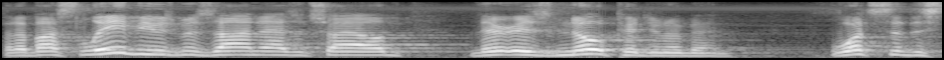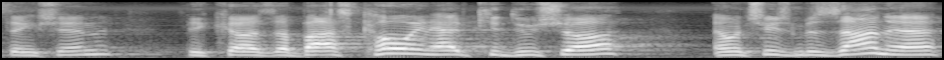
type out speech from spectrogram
But a Bas Levi who's Mizana has a child, there is no Pidyon Ben. What's the distinction? Because a Bas Kohen had Kedusha, and when she's Mizana,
